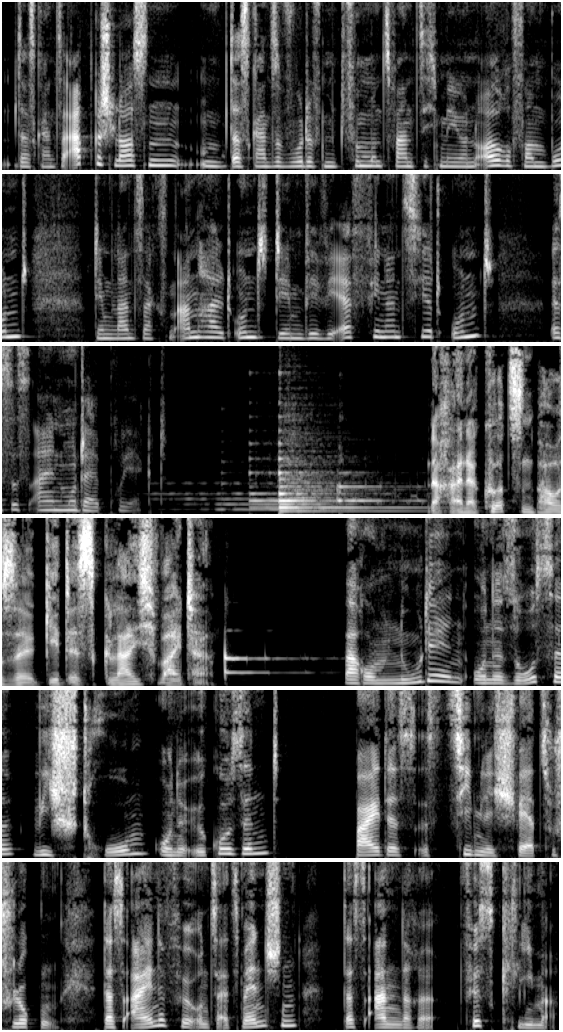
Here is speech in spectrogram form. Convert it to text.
das Ganze abgeschlossen. Das Ganze wurde mit 25 Millionen Euro vom Bund, dem Land Sachsen-Anhalt und dem WWF finanziert und es ist ein Modellprojekt. Nach einer kurzen Pause geht es gleich weiter. Warum Nudeln ohne Soße wie Strom ohne Öko sind? Beides ist ziemlich schwer zu schlucken. Das eine für uns als Menschen, das andere fürs Klima.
